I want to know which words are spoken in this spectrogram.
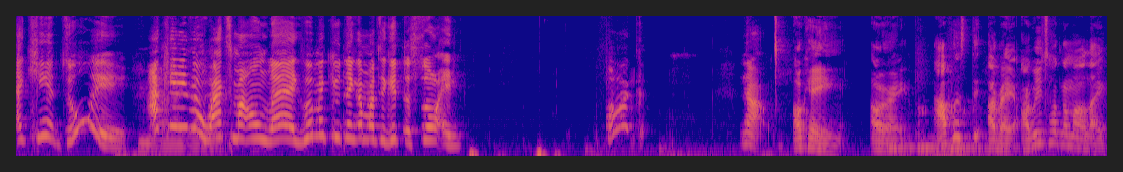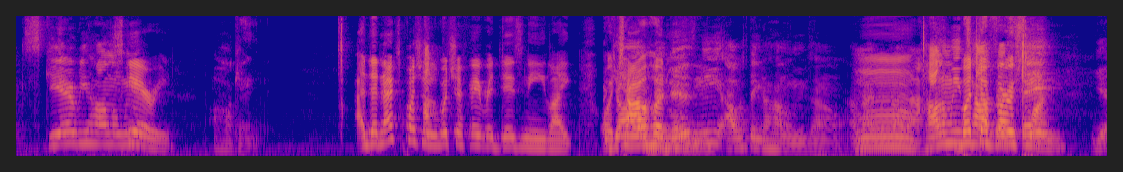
I can't do it. I can't I even it. wax my own legs. What make you think I'm about to get the saw and fuck? No, Okay, all right. I was th- all right. Are we talking about like scary Halloween? scary. Okay. And the next question is, what's your favorite Disney like or Yo, childhood the movie? Disney. I was thinking Halloween Town. I'm not Mm. Halloween But the Town. first one. Yeah.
